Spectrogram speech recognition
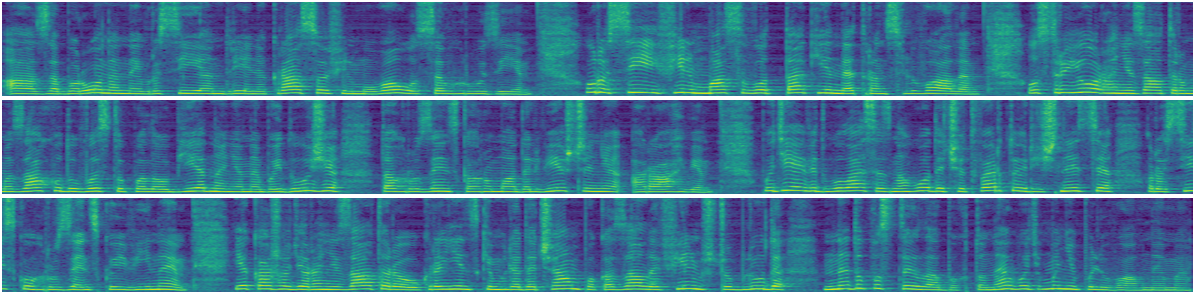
а заборонений в Росії Андрій Некрасов фільмував усе в Грузії. У Росії фільм масово так і не транслювали. У строю організаторами заходу виступили об'єднання Небайдужі та грузинська громада Львівщини Арагві. Подія відбулася з нагоди четвертої річниці російсько-грузинської війни. Як кажуть організатори, українським глядачам показали фільм, щоб люди не допустили, аби хто-небудь маніпулював ними.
